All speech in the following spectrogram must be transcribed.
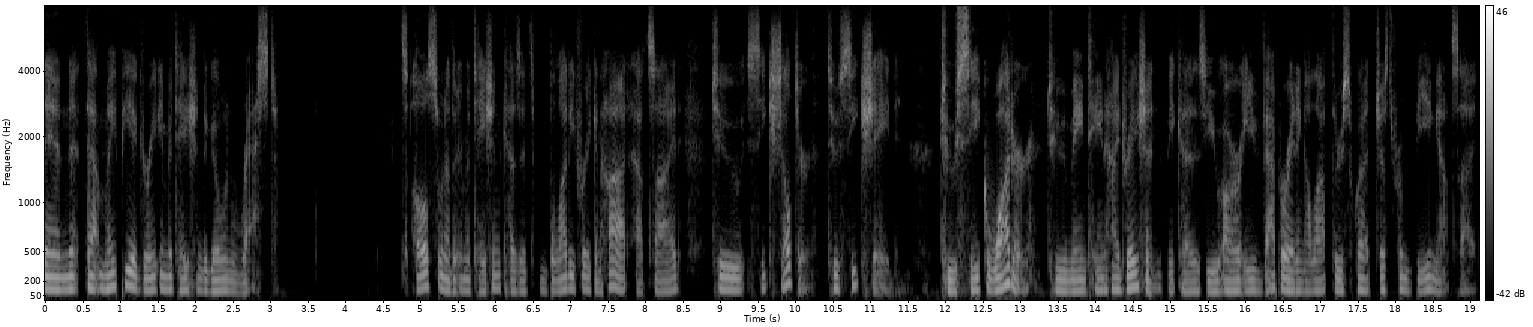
then that might be a great invitation to go and rest. It's also another invitation because it's bloody freaking hot outside to seek shelter, to seek shade, to seek water, to maintain hydration because you are evaporating a lot through sweat just from being outside.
